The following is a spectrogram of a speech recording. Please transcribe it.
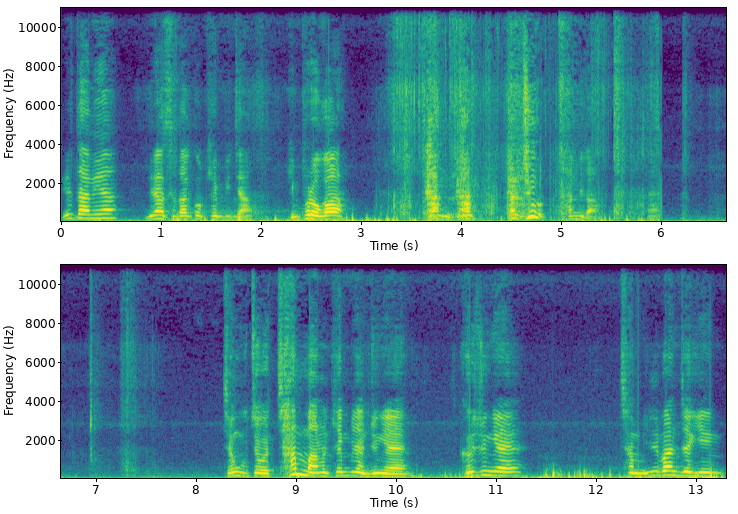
이렇다면 미랑 서단골 캠핑장 김프로가 강강 강추합니다. 네. 전국적으로 참 많은 캠핑장 중에 그 중에 참 일반적인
